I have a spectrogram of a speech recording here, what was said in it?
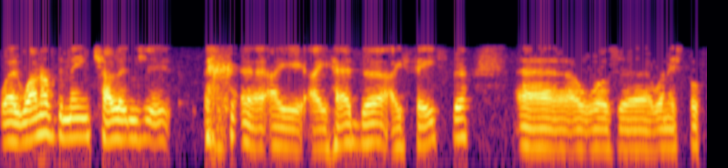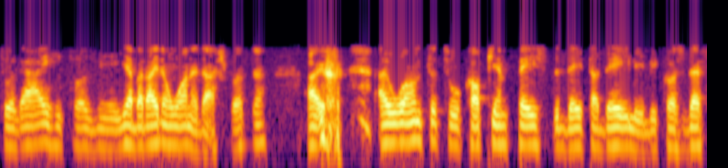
Well, one of the main challenges I I had uh, I faced uh, was uh, when I spoke to a guy. He told me, "Yeah, but I don't want a dashboard." I I want to copy and paste the data daily because that's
